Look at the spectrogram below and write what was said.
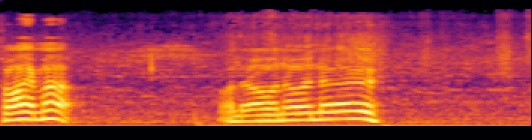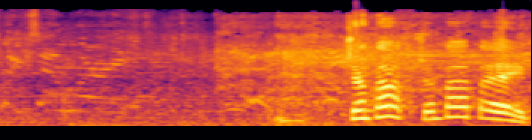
Him up. Oh no, oh no, oh no. Jump up, jump up, Abe.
